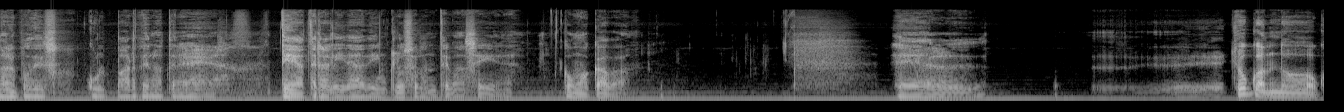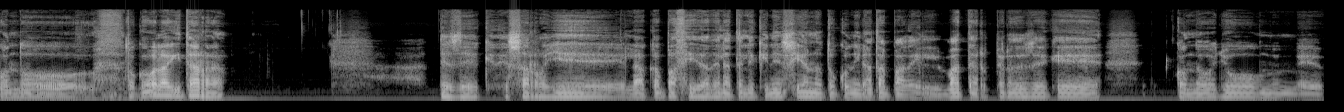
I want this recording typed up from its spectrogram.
No le podéis culpar de no tener teatralidad incluso en un tema así, ¿eh? como acaba. Yo cuando, cuando tocaba la guitarra, desde que desarrollé la capacidad de la telequinesia, no toco ni la tapa del váter, pero desde que cuando yo me,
